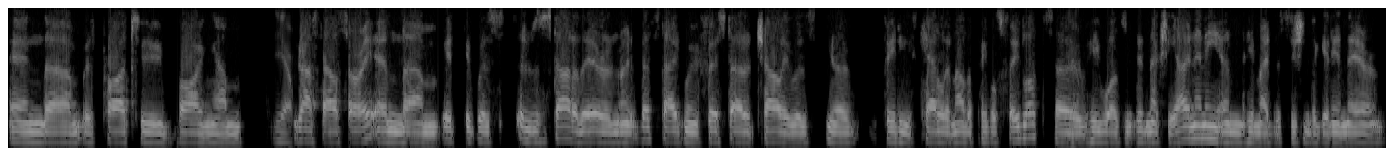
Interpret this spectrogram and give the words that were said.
and um, it was prior to buying um, Yeah. Grassdale. Sorry, and um, it, it was it was a starter there. And at that stage when we first started, Charlie was you know feeding his cattle in other people's feedlots, so he wasn't didn't actually own any, and he made a decision to get in there. And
